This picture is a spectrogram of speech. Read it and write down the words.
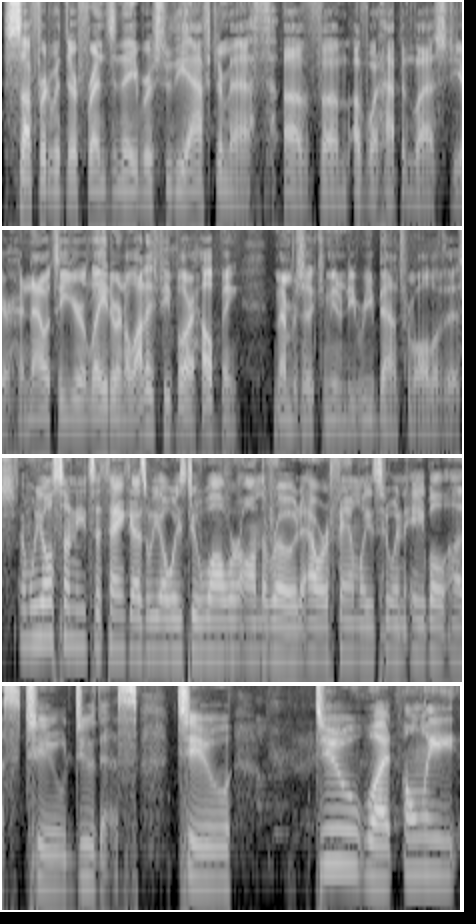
suffered with their friends and neighbors through the aftermath of um, of what happened last year. And now it's a year later, and a lot of these people are helping members of the community rebound from all of this. And we also need to thank, as we always do while we're on the road, our families who enable us to do this, to do what only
